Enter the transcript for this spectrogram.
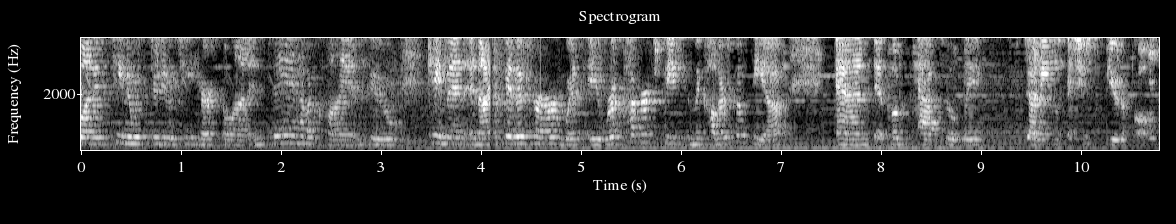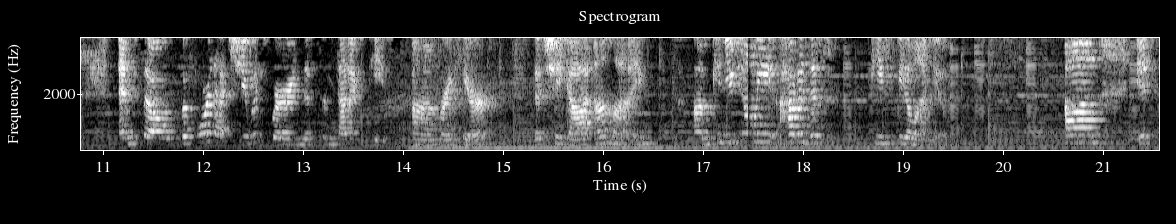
everyone, it's Tina with Studio T Hair Salon and today I have a client who came in and I fitted her with a root coverage piece in the color Sophia and it looks absolutely stunning. She's beautiful. And so before that she was wearing this synthetic piece um, right here that she got online. Um, can you tell me how did this piece feel on you? Um, it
